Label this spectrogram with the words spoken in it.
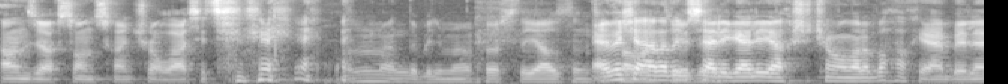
ancaq son çıxan kinoları seçirik? Onu mən də bilmirəm. Prosta yazdım. Əvvəlki arada bir səliqəli yaxşı kinolara baxaq, yəni belə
